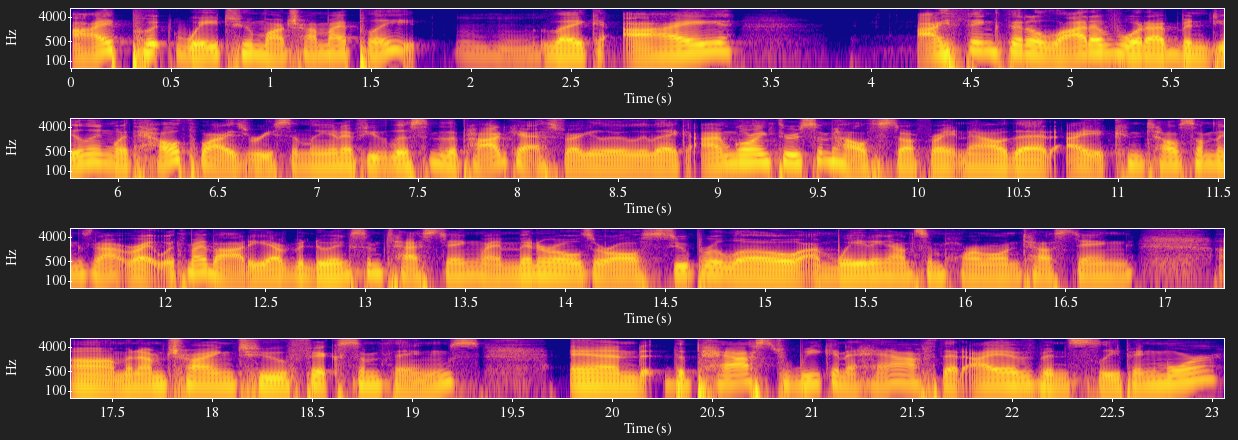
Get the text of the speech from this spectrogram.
I put way too much on my plate. Like I I think that a lot of what I've been dealing with health wise recently, and if you listen to the podcast regularly, like I'm going through some health stuff right now that I can tell something's not right with my body. I've been doing some testing. My minerals are all super low. I'm waiting on some hormone testing, um, and I'm trying to fix some things. And the past week and a half that I have been sleeping more,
